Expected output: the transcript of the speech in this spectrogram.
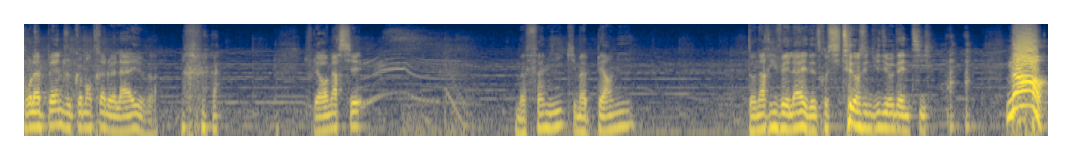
Pour la peine, je commenterai le live. je voulais remercier ma famille qui m'a permis d'en arriver là et d'être cité dans une vidéo d'Anti. non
